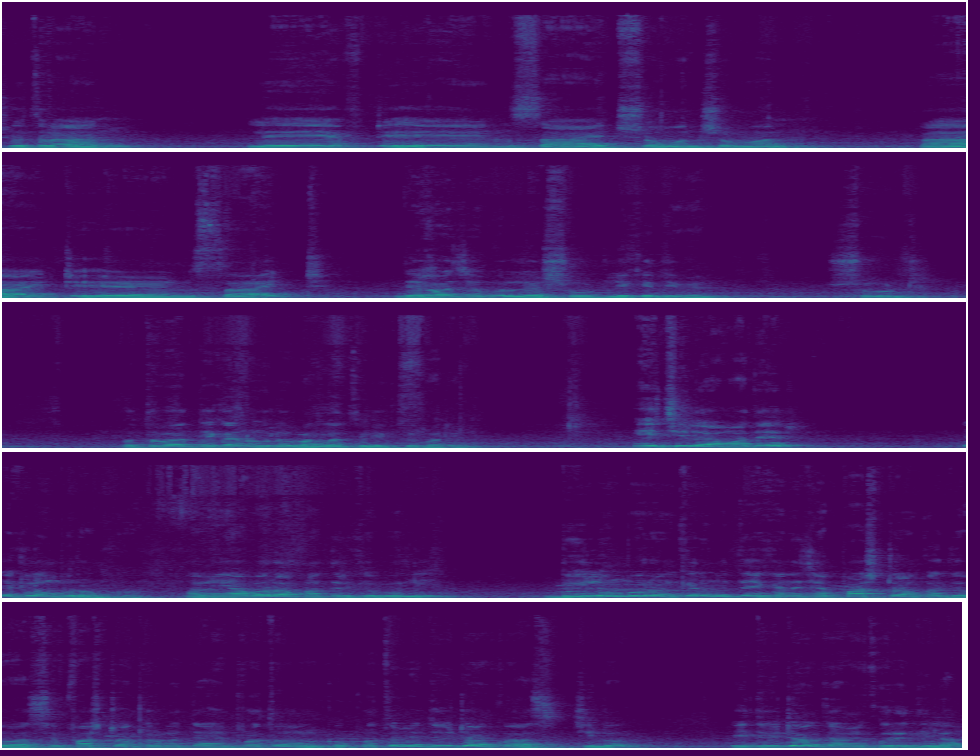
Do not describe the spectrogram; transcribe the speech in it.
সুতরাং লেফট হ্যান্ড সাইড সমান সমান রাইট হ্যান্ড সাইড দেখাও যে বললে শুড লিখে দিবেন। শুড অথবা দেখানো হলো বাংলাতে লিখতে পারেন। এই ছিল আমাদের এক নম্বর অঙ্ক। আমি আবার আপনাদেরকে বলি, দুই নম্বর অঙ্কের মধ্যে এখানে যে পাঁচটা অঙ্ক দেওয়া আছে, পাঁচটা অঙ্কের মধ্যে আমি প্রথম অঙ্ক, প্রথমে দুইটা অঙ্ক ছিল এই দুইটা অঙ্ক আমি করে দিলাম।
